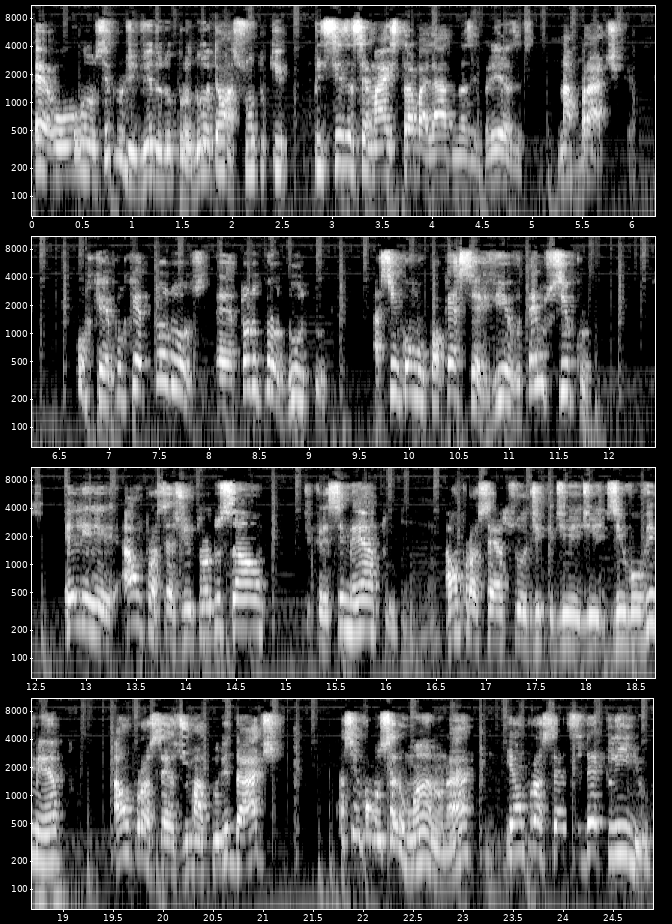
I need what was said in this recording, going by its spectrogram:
É, o, o, ciclo de vida do produto é um assunto que precisa ser mais trabalhado nas empresas, na uhum. prática. Por quê? Porque todos, é, todo produto, assim como qualquer ser vivo, tem um ciclo. Ele há um processo de introdução, de crescimento, uhum. há um processo de, de, de desenvolvimento, há um processo de maturidade, assim como o ser humano, né? E é um processo de declínio.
